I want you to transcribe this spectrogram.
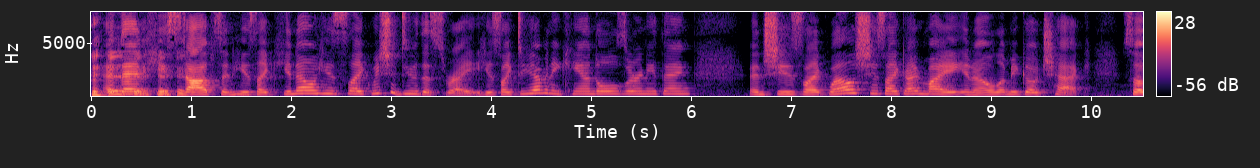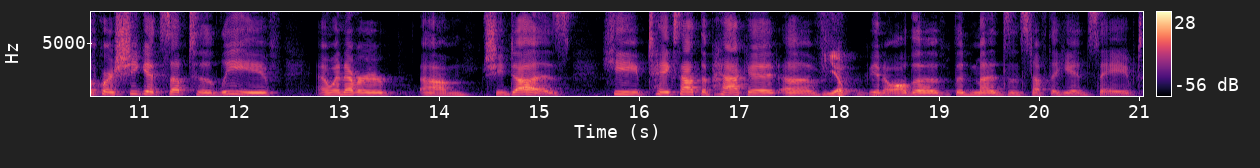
And then he stops and he's like, you know, he's like, we should do this right. He's like, do you have any candles or anything? And she's like, well, she's like, I might, you know, let me go check. So of course she gets up to leave, and whenever um, she does, he takes out the packet of, Yep. you know, all the the meds and stuff that he had saved.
